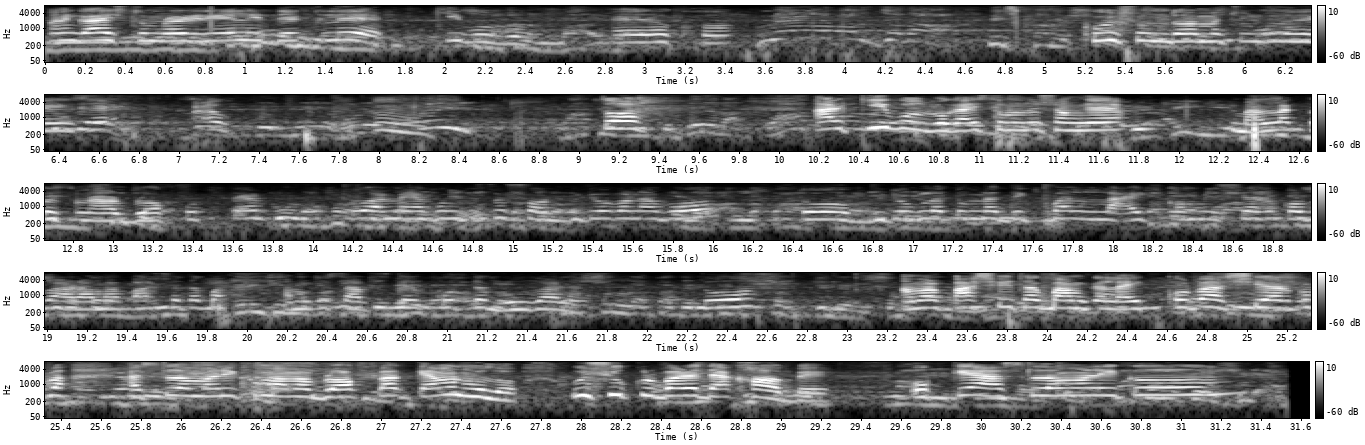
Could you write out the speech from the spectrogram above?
মানে গাইস তোমরা রিয়েলি দেখলে কি বলব? এই দেখো, খুবই সুন্দর আমার চুলগুলো হয়ে গেছে। তো আর কি বলব গাইস তোমাদের সঙ্গে ভালো লাগতেছে না আর ব্লগ করতে? তো আমি এখন কিছু শর্ট ভিডিও বানাবো। তো ভিডিওগুলো তোমরা দেখবা লাইক কমেন্ট শেয়ার করবে, আর আমার পাশে থাকবা, আমাকে সাবস্ক্রাইব করতে ভুলবা না। তো আমার পাশেই থাকবা, আমাকে লাইক করবা আর শেয়ার করবা। আসসালামু আলাইকুম, আমার ব্লগটা কেমন হলো? ওই শুক্রবারে দেখা হবে। ওকে আসসালামু আলাইকুম।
